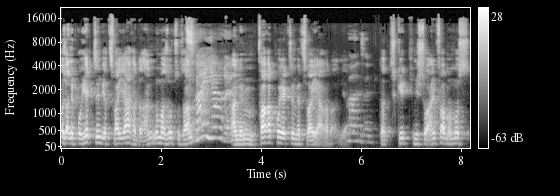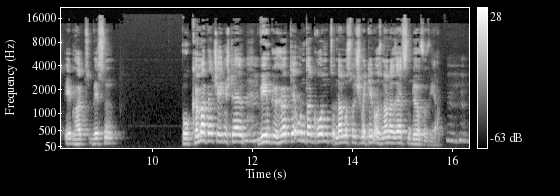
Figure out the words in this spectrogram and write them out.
also an dem Projekt sind wir zwei Jahre dran, nur mal so zusammen. Zwei Jahre? An dem Fahrradprojekt sind wir zwei Jahre dran, ja. Wahnsinn. Das geht nicht so einfach. Man muss eben halt wissen, wo können wir welche hinstellen, mhm. wem gehört der Untergrund und dann muss man sich mit dem auseinandersetzen, dürfen wir. Mhm.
